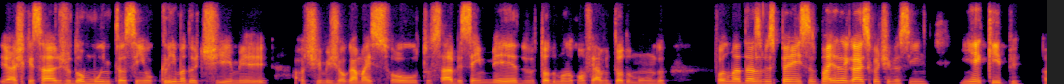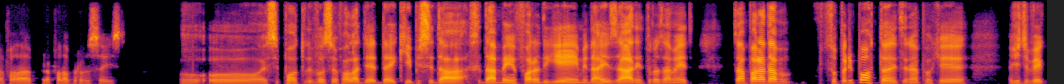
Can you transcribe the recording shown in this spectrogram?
eu acho que isso ajudou muito, assim, o clima do time, ao time jogar mais solto, sabe? Sem medo, todo mundo confiava em todo mundo. Foi uma das experiências mais legais que eu tive, assim, em equipe, pra falar pra, falar pra vocês. O, o, esse ponto de você falar de, da equipe se dar, se dar bem fora de game, dar risada, entrosamento, isso é uma parada super importante, né? Porque a gente vê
